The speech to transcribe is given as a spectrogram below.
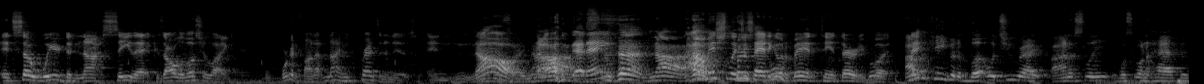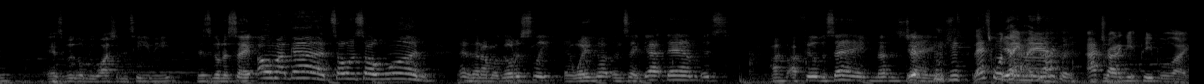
it's so weird to not see that because all of us are like, we're gonna find out tonight who the president is, and no, It's like, no, that ain't. nah. I initially just had to go to bed at ten thirty, but I'm gonna keep it a butt with you, right? Honestly, what's gonna happen is we're gonna be watching the TV. This is gonna say, "Oh my God, so and so won," and then I'm gonna go to sleep and wake up and say, "God damn, it's I, I feel the same. Nothing's changed." That's one Yeah, thing, man. exactly. I try to get people like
